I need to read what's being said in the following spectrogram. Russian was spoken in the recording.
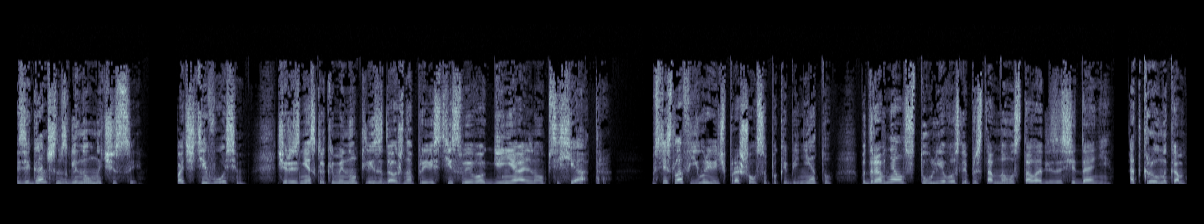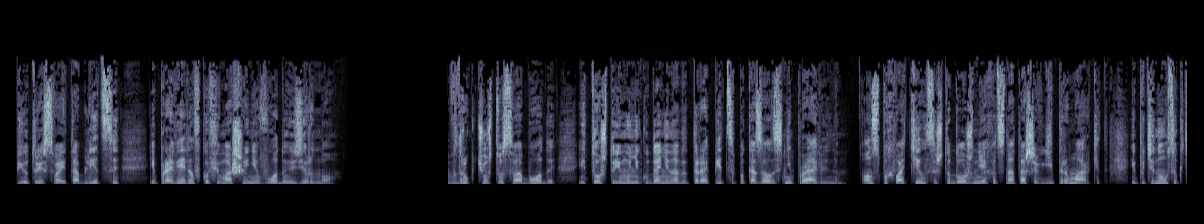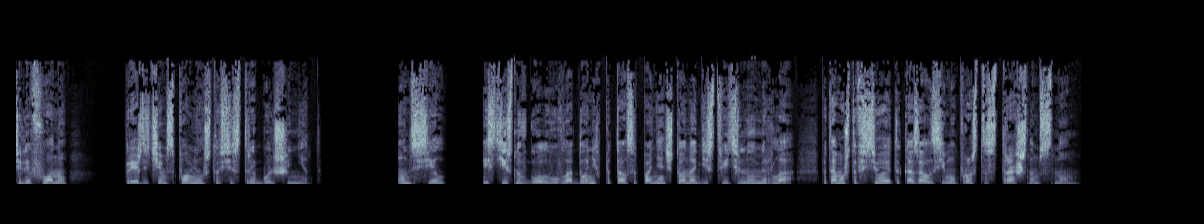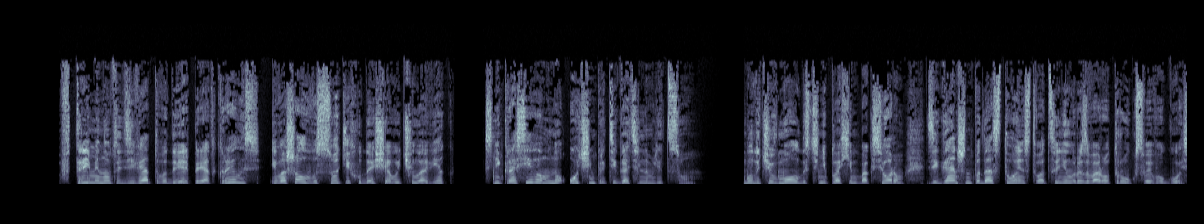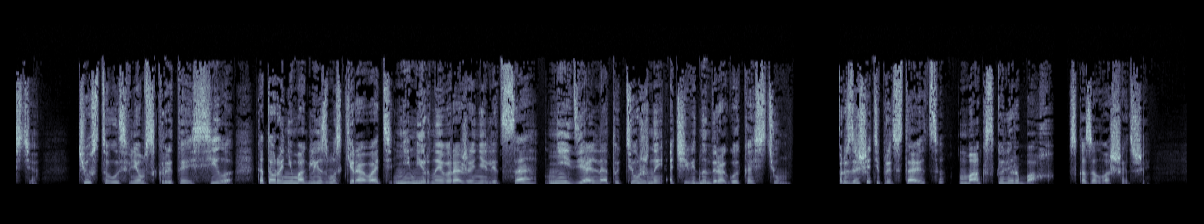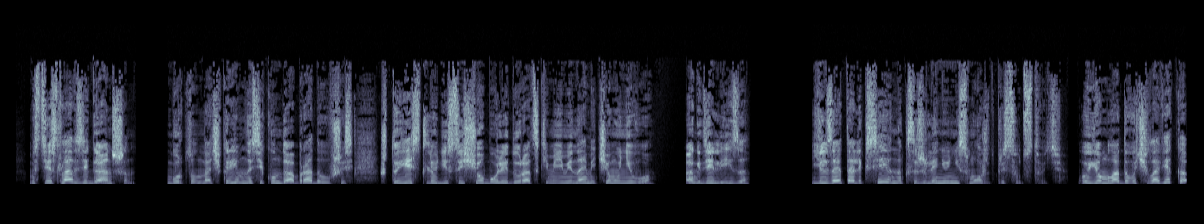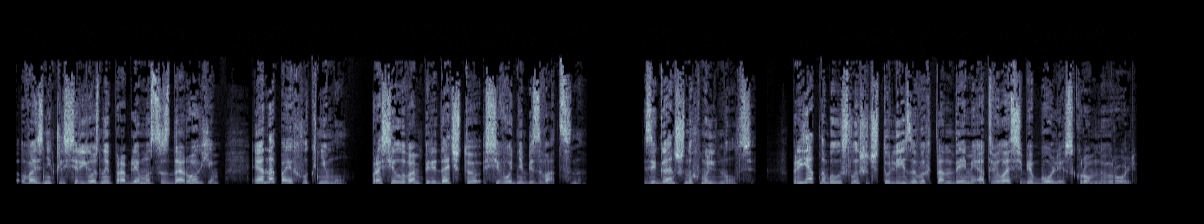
Зиганшин взглянул на часы. Почти восемь. Через несколько минут Лиза должна привести своего гениального психиатра. Мстислав Юрьевич прошелся по кабинету, подровнял стулья возле приставного стола для заседаний, открыл на компьютере свои таблицы и проверил в кофемашине воду и зерно. Вдруг чувство свободы и то, что ему никуда не надо торопиться, показалось неправильным. Он спохватился, что должен ехать с Наташей в гипермаркет, и потянулся к телефону, прежде чем вспомнил, что сестры больше нет. Он сел и, стиснув голову в ладонях, пытался понять, что она действительно умерла, потому что все это казалось ему просто страшным сном. В три минуты девятого дверь приоткрылась, и вошел высокий худощавый человек с некрасивым, но очень притягательным лицом. Будучи в молодости неплохим боксером, Зиганшин по достоинству оценил разворот рук своего гостя. Чувствовалась в нем скрытая сила, которую не могли замаскировать ни мирное выражение лица, ни идеально отутюженный, очевидно, дорогой костюм. «Разрешите представиться? Макс Галербах», — сказал вошедший. «Мстислав Зиганшин», — буркнул Начкрим, на секунду обрадовавшись, что есть люди с еще более дурацкими именами, чем у него. «А где Лиза?» Елизавета Алексеевна, к сожалению, не сможет присутствовать. У ее молодого человека возникли серьезные проблемы со здоровьем, и она поехала к нему. Просила вам передать, что сегодня без Ватсона. Зиганшин ухмыльнулся. Приятно было слышать, что Лиза в их тандеме отвела себе более скромную роль.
